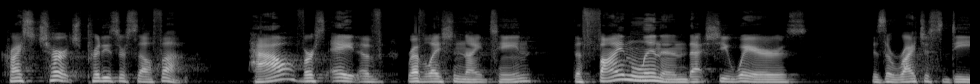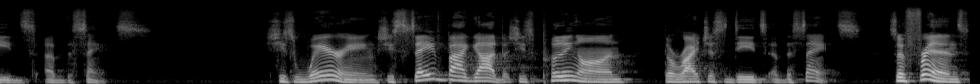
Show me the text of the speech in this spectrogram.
Christ's church pretties herself up. How? Verse 8 of Revelation 19 the fine linen that she wears is the righteous deeds of the saints. She's wearing, she's saved by God, but she's putting on the righteous deeds of the saints. So, friends,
